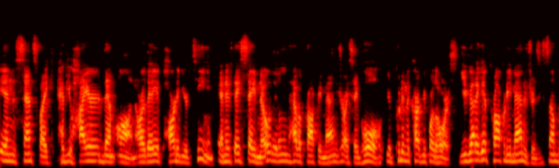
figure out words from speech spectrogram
in the sense like, Have you hired them on? Are they a part of your team? And if they say no, they don't even have a property manager, I say, Well, you're putting the cart before the horse. You got to get property managers, somebody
